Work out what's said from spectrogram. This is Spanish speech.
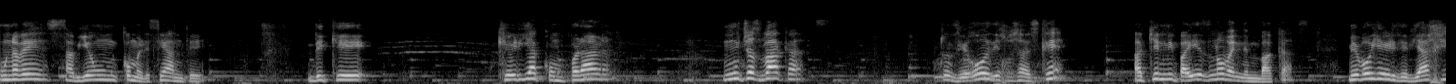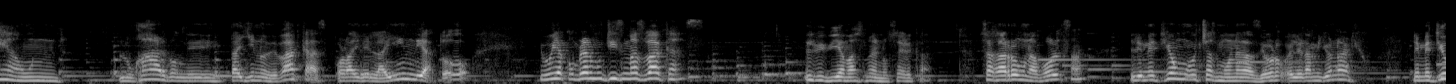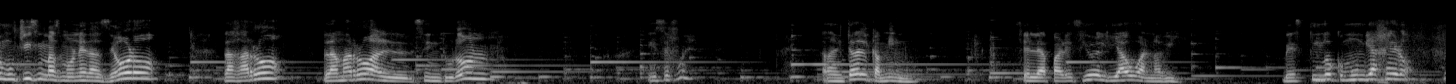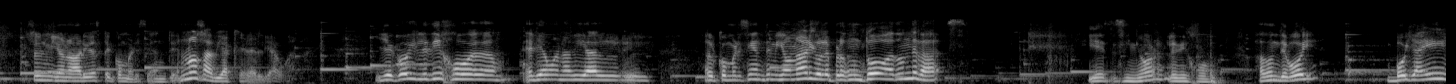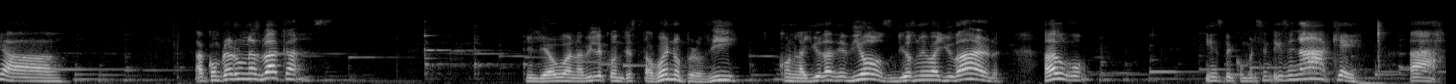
Una vez había un comerciante de que quería comprar muchas vacas. Entonces llegó y dijo, ¿sabes qué? Aquí en mi país no venden vacas. Me voy a ir de viaje a un lugar donde está lleno de vacas, por ahí de la India, todo. Y voy a comprar muchísimas vacas. Él vivía más o menos cerca. Se agarró una bolsa, le metió muchas monedas de oro, él era millonario. Le metió muchísimas monedas de oro, la agarró, la amarró al cinturón y se fue. A la mitad del camino se le apareció el Naví, vestido como un viajero. El millonario este comerciante. No sabía que era el Naví. Llegó y le dijo eh, el Naví al, al comerciante millonario, le preguntó, ¿a dónde vas? Y este señor le dijo, ¿a dónde voy? Voy a ir a, a comprar unas vacas. Y el Naví le contesta, bueno, pero di, con la ayuda de Dios, Dios me va a ayudar, algo. Y este comerciante dice, ah, ¿qué? Ah,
